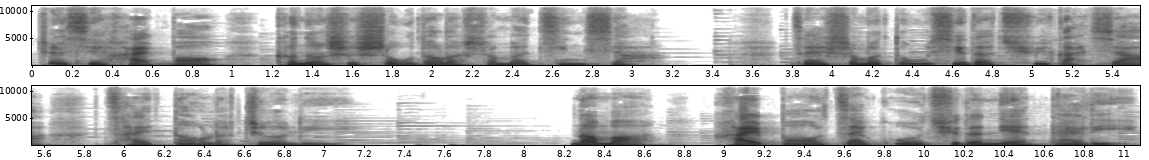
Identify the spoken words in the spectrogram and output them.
这些海豹可能是受到了什么惊吓，在什么东西的驱赶下才到了这里。那么，海豹在过去的年代里，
